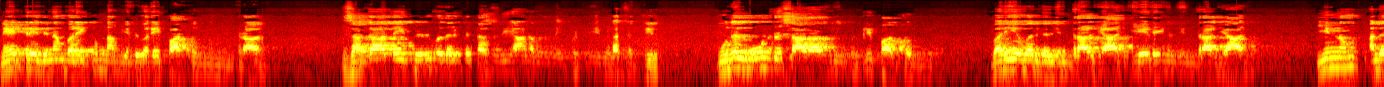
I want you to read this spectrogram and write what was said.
நேற்றைய தினம் வரைக்கும் நாம் எதுவரை பார்த்திருந்தோம் என்றால் ஜக்காத்தை பெறுவதற்கு தகுதியானவர்களை பற்றிய விளக்கத்தில் முதல் மூன்று சாரார்களை பற்றி பார்த்திருந்தோம். வறியவர்கள் என்றால் யார் ஏழைகள் என்றால் யார் இன்னும் அந்த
